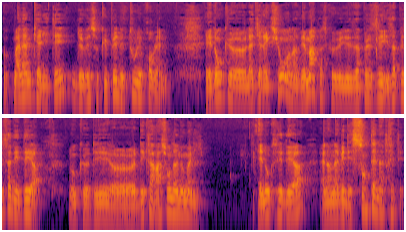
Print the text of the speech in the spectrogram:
Donc, Madame Qualité devait s'occuper de tous les problèmes. Et donc, la direction en avait marre parce qu'ils appelaient, ils appelaient ça des DA, donc des déclarations d'anomalie. Et donc, ces DA, elle en avait des centaines à traiter.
